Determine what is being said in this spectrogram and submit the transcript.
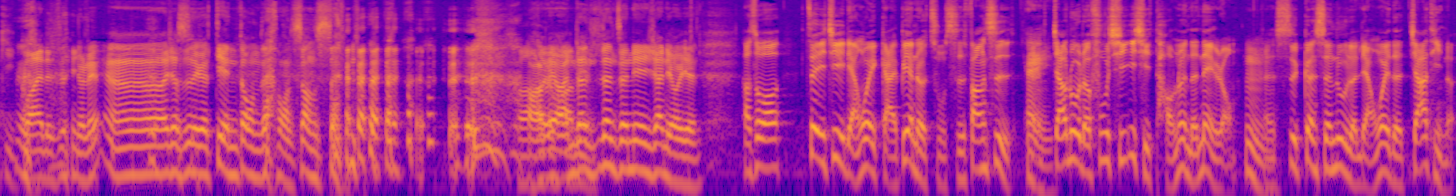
叽呱的声音有。的嗯，就是那个电动在往上升。好，认认真念一下留言。他说这一季两位改变了主持方式，嘿加入了夫妻一起讨论的内容，嗯嗯，是更深入了两位的家庭了。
